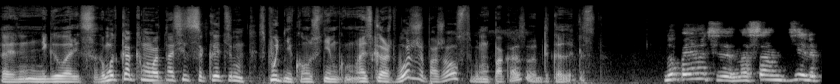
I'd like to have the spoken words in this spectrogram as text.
э, не говорится. Ну вот как вам относиться к этим спутниковым снимкам? Они скажут, вот же, пожалуйста, мы показываем доказательства. Ну, понимаете, на самом деле,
